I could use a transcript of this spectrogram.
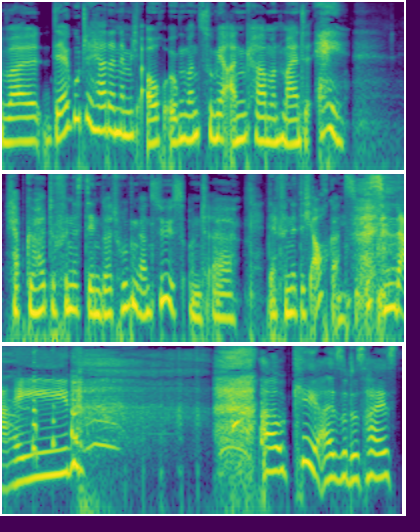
weil der gute Herr dann nämlich auch irgendwann zu mir ankam und meinte, ey, ich habe gehört, du findest den da drüben ganz süß und äh, der findet dich auch ganz süß. Nein. Ah, okay, also das heißt,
